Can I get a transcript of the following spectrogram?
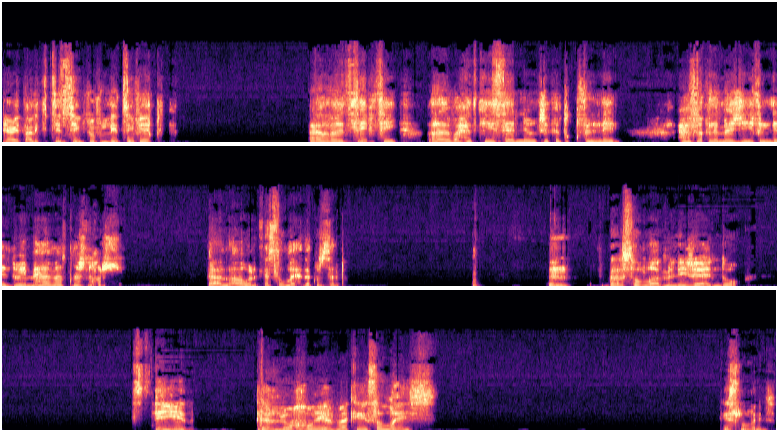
يعيط عليك انت سيبتو في الليل تيفيقك راه سيبتي راه واحد كيسالني وانت كتدق في الليل. عافاك لما أجي في الليل دوي معاه ما نقدرش نخرج. يلا هو اللي كيصلي حداك الزرب رسول الله ملي جا عنده. السيد قال له خويا ما كيصليش. كيصليش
